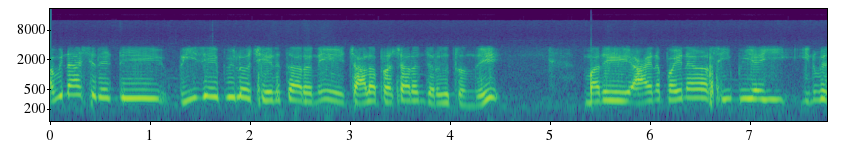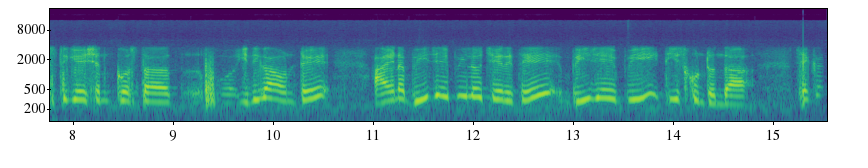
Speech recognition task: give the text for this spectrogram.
అవినాష్ రెడ్డి బీజేపీలో చేరుతారని చాలా ప్రచారం జరుగుతుంది. మరి ఆయన పైన సిబిఐ ఇన్వెస్టిగేషన్ కోస్త ఇదిగా ఉంటే ఆయన బీజేపీలో చేరితే బీజేపీ తీసుకుంటుందా? సెకండ్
